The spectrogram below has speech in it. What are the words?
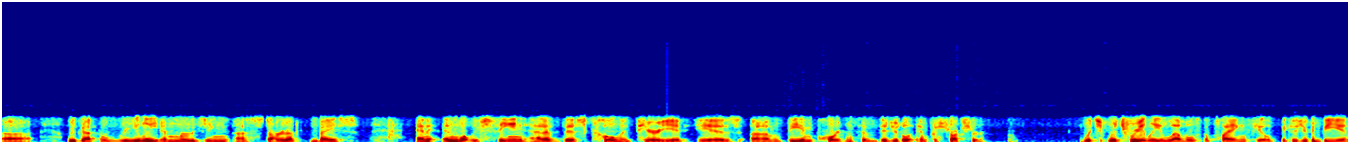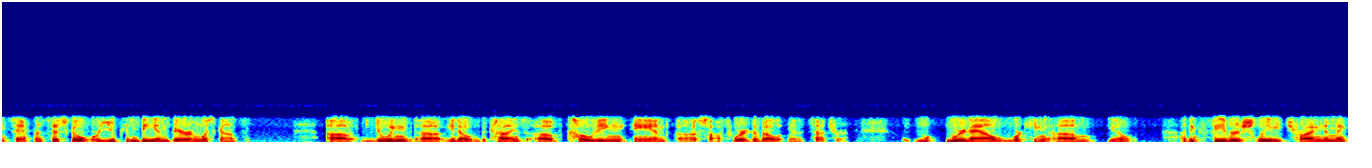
uh, we've got a really emerging uh, startup base, and and what we've seen out of this COVID period is um, the importance of digital infrastructure, which which really levels the playing field because you could be in San Francisco or you can be in Barron, Wisconsin. Uh, doing uh, you know the kinds of coding and uh, software development, et cetera we're now working, um, you know, I think feverishly trying to make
